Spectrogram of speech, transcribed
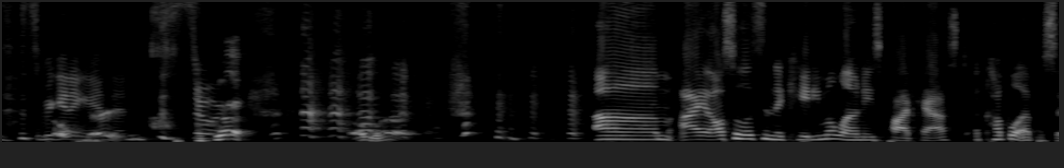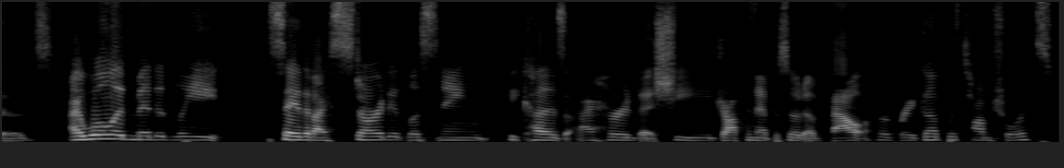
it's the oh, beginning Okay. and end of the oh, story. Alright. Um, I also listened to Katie Maloney's podcast, a couple episodes. I will admittedly say that I started listening because I heard that she dropped an episode about her breakup with Tom Schwartz.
